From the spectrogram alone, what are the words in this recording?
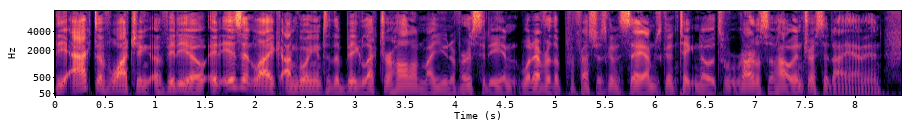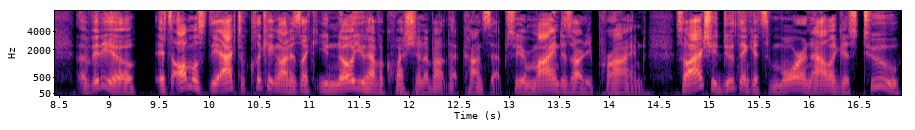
the act of watching a video, it isn't like I'm going into the big lecture hall on my university and whatever the professor is going to say, I'm just going to take notes regardless of how interested I am in. A video, it's almost the act of clicking on is like you know you have a question about that concept. So your mind is already primed. So I actually do think it's more analogous to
